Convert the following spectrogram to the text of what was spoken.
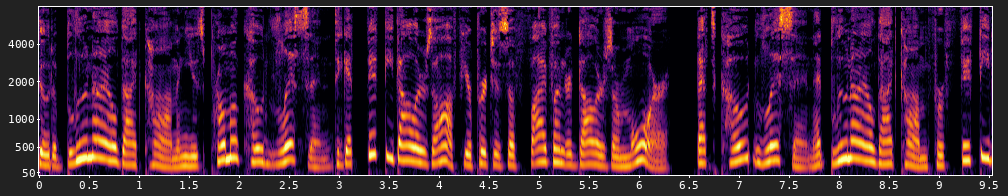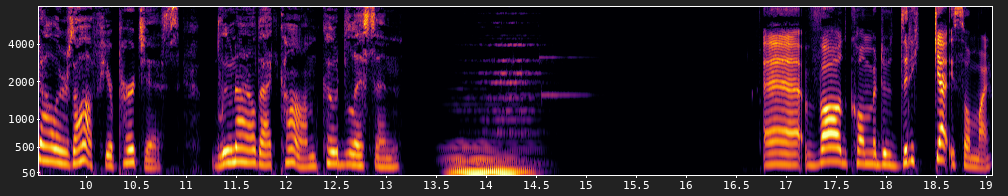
Go to Bluenile.com and use promo code LISTEN to get $50 off your purchase of $500 or more. That's code LISTEN at Bluenile.com for $50 off your purchase. Bluenile.com code LISTEN. Eh, vad kommer du dricka i sommar?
